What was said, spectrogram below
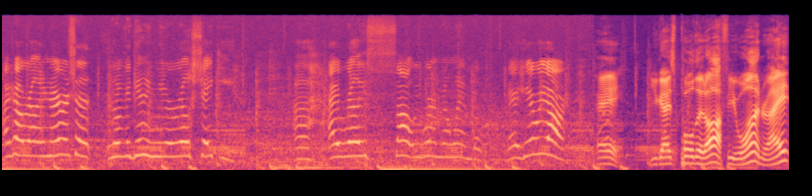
I felt really nervous at the beginning. We were real shaky. Uh, I really thought we weren't going to win, but there, here we are. Hey, you guys pulled it off. You won, right?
